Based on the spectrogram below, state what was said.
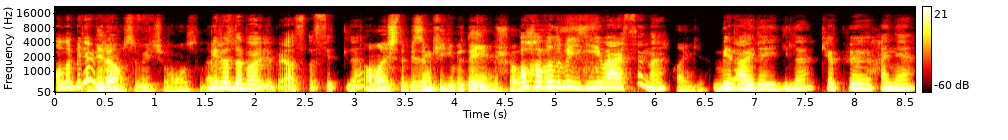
Olabilir mi? Biramsı bir içimi olsun. evet. Bira da böyle biraz asitli. Ama işte bizimki gibi değilmiş o. O havalı bilgiyi versene. Hangi? Birayla ilgili. Köpüğü hani.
